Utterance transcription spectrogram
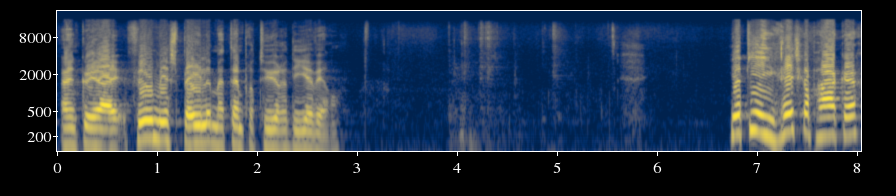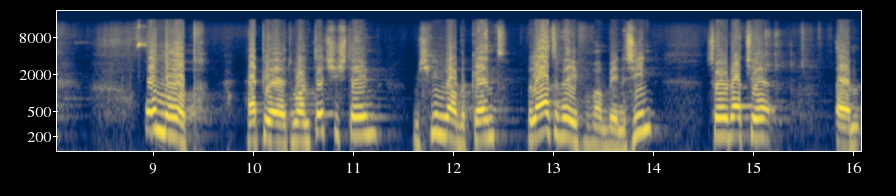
en kun jij veel meer spelen met temperaturen die je wil. Je hebt hier je gereedschaphaker. Onderop heb je het one-touch systeem, misschien wel bekend. We laten het even van binnen zien, zodat je um,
